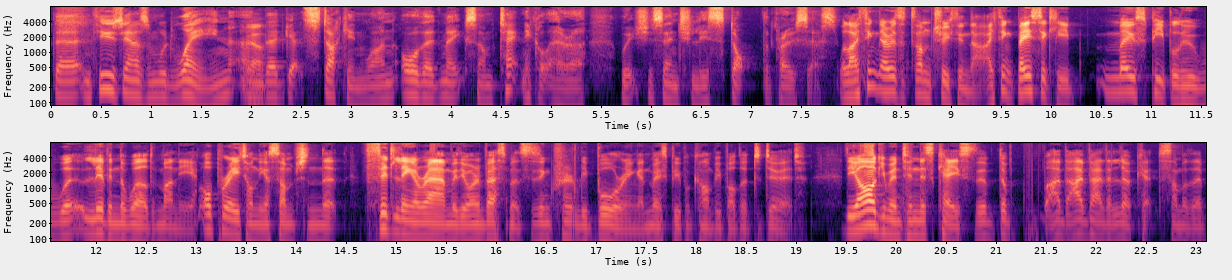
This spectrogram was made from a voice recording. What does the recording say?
their enthusiasm would wane and Yeah. they'd get stuck in one, or they'd make some technical error which essentially stopped the process. Well, I think there is some truth in that. I think basically most people who w- live in the world of money operate on the assumption that fiddling around with your investments is incredibly boring and most people can't be bothered to do it. The argument in this case, the, the, I've, I've had a look at some of the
